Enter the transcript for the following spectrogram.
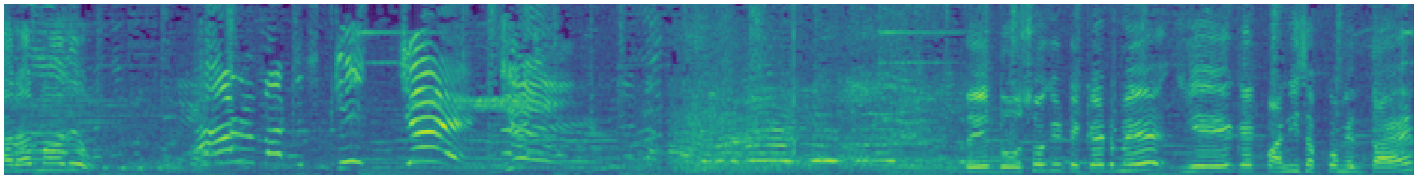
हर हर महादेव। तो ये 200 की टिकट में ये एक एक पानी सबको मिलता है।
